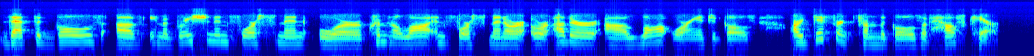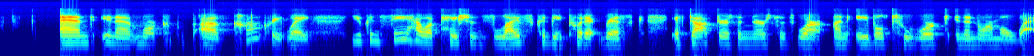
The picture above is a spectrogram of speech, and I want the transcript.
that the goals of immigration enforcement or criminal law enforcement or, or other uh, law oriented goals are different from the goals of healthcare. And in a more uh, concrete way, you can see how a patient's life could be put at risk if doctors and nurses were unable to work in a normal way.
